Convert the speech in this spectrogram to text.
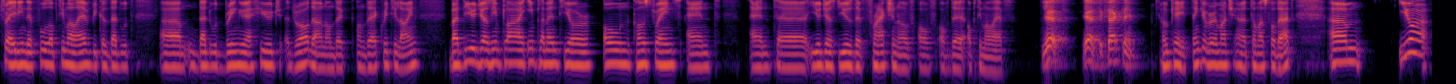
trading the full optimal f because that would um, that would bring you a huge drawdown on the on the equity line, but you just imply implement your own constraints and and uh, you just use the fraction of, of of the optimal f. Yes, yes, exactly. Okay, thank you very much, uh, Thomas, for that. Um, you are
